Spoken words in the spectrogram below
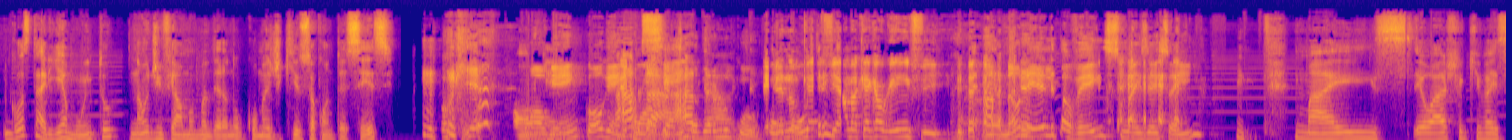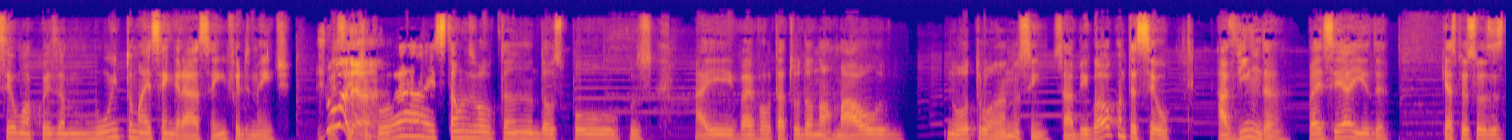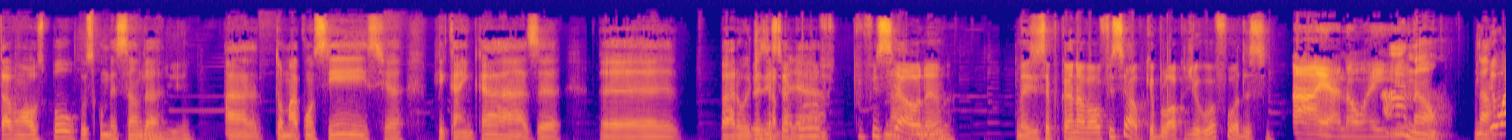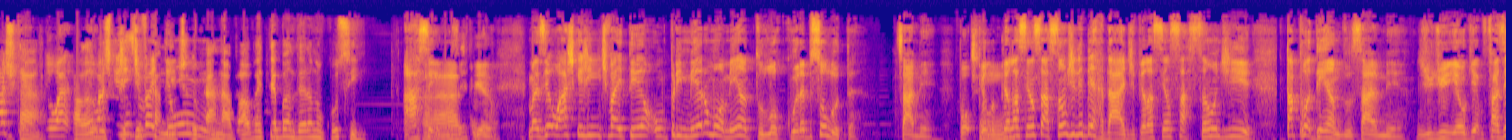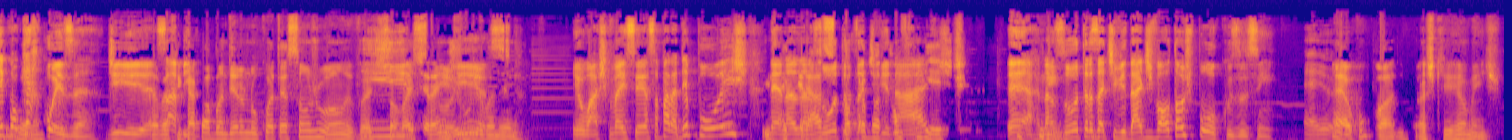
gostaria muito, não de enfiar uma bandeira no cu, mas de que isso acontecesse. O quê? Com alguém, com alguém. Ah, com tá. alguém bandeira tá. no cu. Ele não Outra- quer enfiar, mas quer que alguém enfie. É, não nele, talvez, mas é isso aí. Mas eu acho que vai ser uma coisa muito mais sem graça, infelizmente. Vai ser Jura? tipo, ah, estamos voltando aos poucos. Aí vai voltar tudo ao normal no outro ano, assim, sabe? Igual aconteceu. A vinda vai ser a ida. Que as pessoas estavam aos poucos começando Entendi. a tomar consciência, ficar em casa, eh, parou de Mas isso é trabalhar. pro, pro oficial, na né? Mas isso é pro carnaval oficial, porque bloco de rua, foda-se. Ah, é, não, aí. Ah, não. Não, Eu acho que- tá. eu a- eu Falando acho que a gente vai ter um- do carnaval, vai ter bandeira no cu, sim. Ah, sim, Ah, com certeza. Mas eu acho que a gente vai ter um primeiro momento loucura absoluta. Sabe? Sim. pela sensação de liberdade, pela sensação de tá podendo, sabe? De, de fazer qualquer É. coisa. De, Ela vai sabe? ficar com a bandeira no cu até São João. Depois só vai Isso, tirar em junho a isso. bandeira. Eu acho que vai ser essa parada. Depois, E né, nas, nas outras um atividades. foguete. é, nas outras atividades volta aos poucos, assim. É, eu, É, eu concordo. Acho que realmente.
